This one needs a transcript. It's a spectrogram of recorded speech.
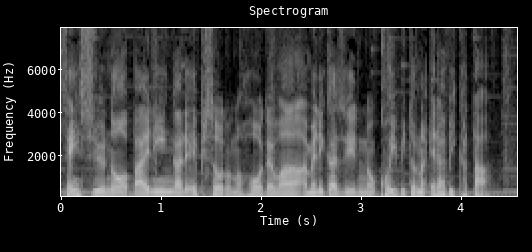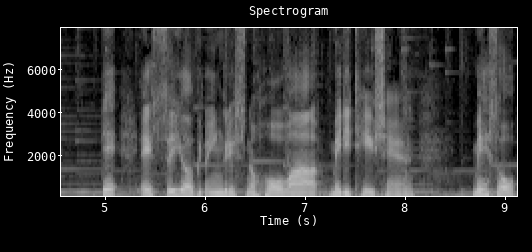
先週のバイリンガルエピソードの方ではアメリカ人の恋人の選び方で、えー水曜日の English の方は meditation瞑想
